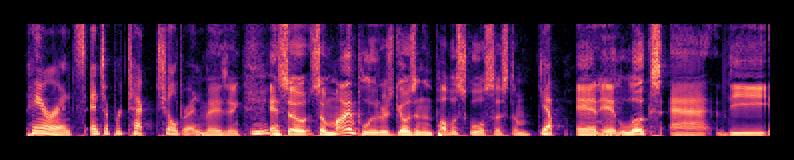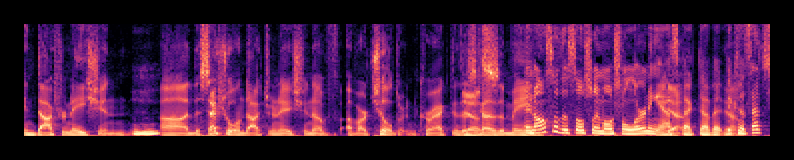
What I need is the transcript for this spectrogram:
parents and to protect children. Amazing. And so, so Mind Polluters goes into the public school system. Yep. And it looks at the indoctrination, Mm-hmm. uh, the sexual indoctrination of, of our children, correct? And that's Yes. kind of the main. And also the social emotional learning aspect of it yeah. because that's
